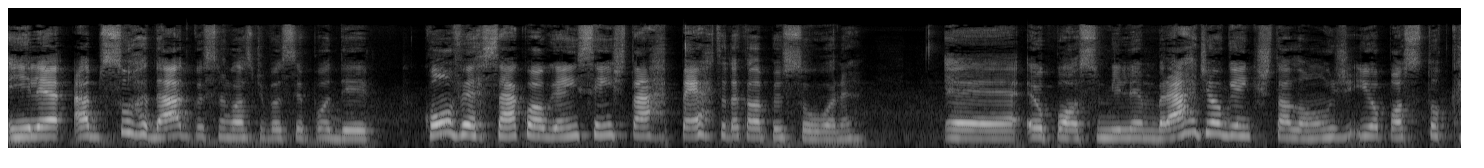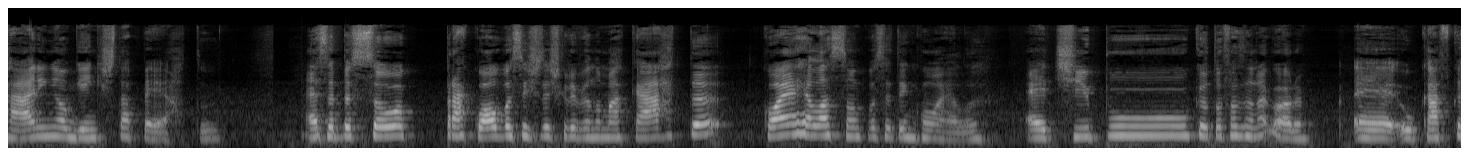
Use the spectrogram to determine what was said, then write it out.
E ele é absurdado com esse negócio de você poder conversar com alguém sem estar perto daquela pessoa, né? é, eu posso me lembrar de alguém que está longe e eu posso tocar em alguém que está perto. Essa pessoa para qual você está escrevendo uma carta, qual é a relação que você tem com ela? É tipo o que eu estou fazendo agora. É, o Kafka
